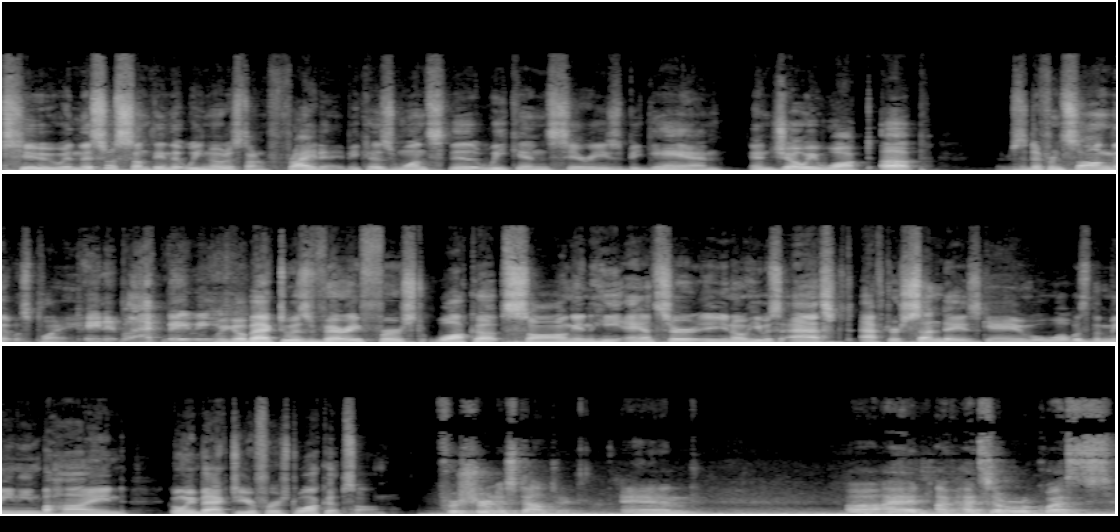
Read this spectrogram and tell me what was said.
too, and this was something that we noticed on Friday because once the weekend series began and Joey walked up, there was a different song that was playing. Paint it black, baby. We go back to his very first walk up song, and he answered, you know, he was asked after Sunday's game, what was the meaning behind going back to your first walk up song? for sure nostalgic and uh, I had I've had several requests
